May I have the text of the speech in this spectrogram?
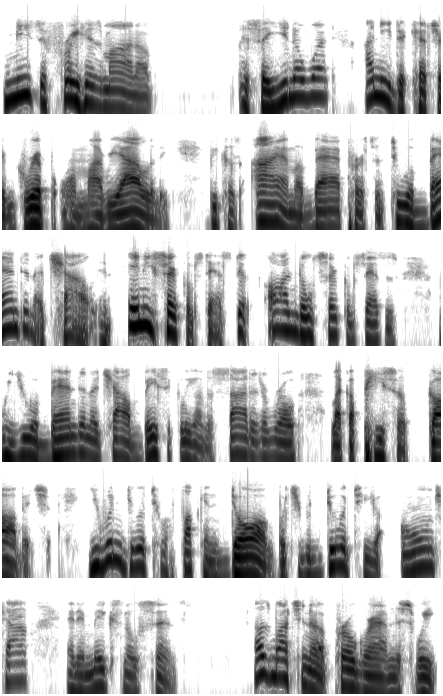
He needs to free his mind up and say, you know what? I need to catch a grip on my reality because I am a bad person. To abandon a child in any circumstance, there are no circumstances where you abandon a child basically on the side of the road like a piece of garbage. You wouldn't do it to a fucking dog, but you would do it to your own child, and it makes no sense. I was watching a program this week.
